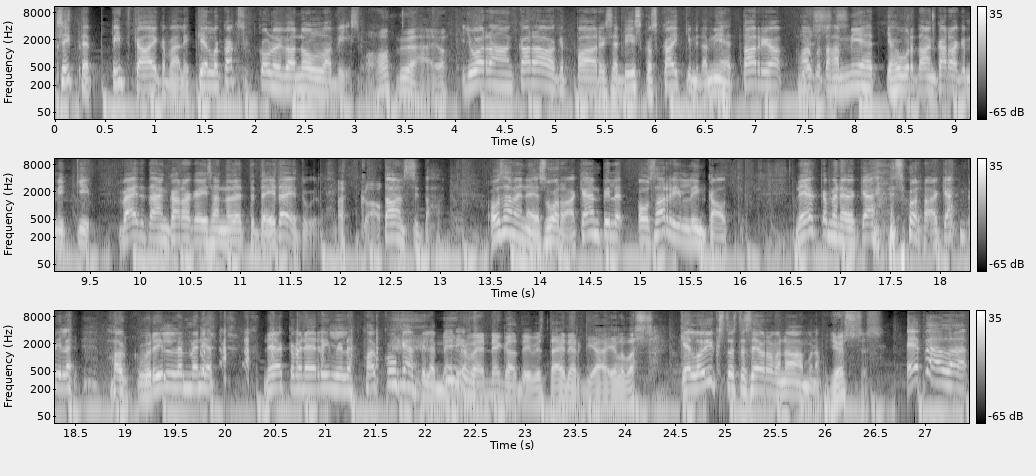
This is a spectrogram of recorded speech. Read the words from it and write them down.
Sitten pitkä aikaväli, kello 23-05. Oho, myöhään jo. Juodaan karaokepaarissa diskos kaikki, mitä miehet tarjoaa. Haukutahan miehet ja huudetaan karaoke-mikki. Väitetään karaoke-isännälle, että teitä etuille. Tanssitahan. Osa menee suoraan kämpille, osa rillin kautta. Ne, jotka menee kä- suoraan kämpille, haukkuu rillille menijät. Ne, jotka menee rillille, haukkuu kämpille menijät. Hirveän negatiivista energiaa ilmassa. Kello 11 seuraavana aamuna. Jössäs. Epäillä,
